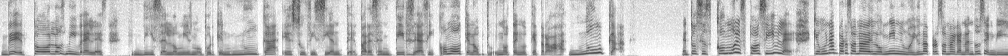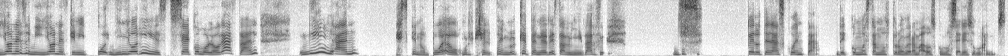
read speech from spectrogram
de todos los niveles dicen lo mismo, porque nunca es suficiente para sentirse así, como que no, no tengo que trabajar, nunca. Entonces, ¿cómo es posible que una persona de lo mínimo y una persona ganándose millones de millones, que ni ni sé cómo lo gastan, digan, es que no puedo porque tengo que tener estabilidad? Pero te das cuenta de cómo estamos programados como seres humanos.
